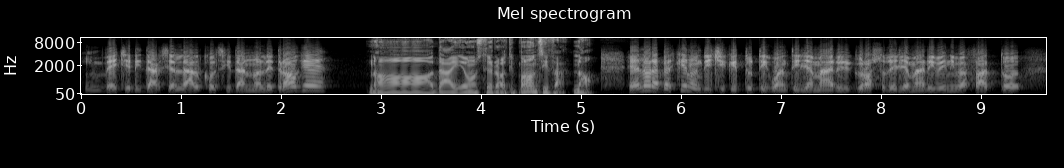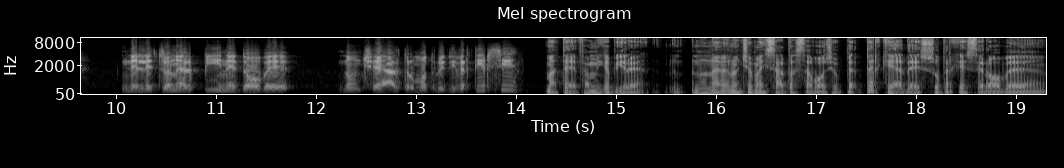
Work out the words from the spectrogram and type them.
invece di darsi all'alcol si danno alle droghe? No, dai, è uno stereotipo, non si fa, no. E allora perché non dici che tutti quanti gli amari, il grosso degli amari veniva fatto nelle zone alpine dove non c'è altro modo di divertirsi? Ma te, fammi capire, non, è, non c'è mai stata sta voce, per, perché adesso? Perché queste robe...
